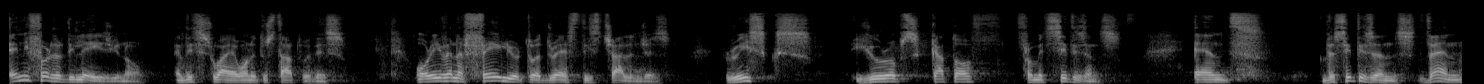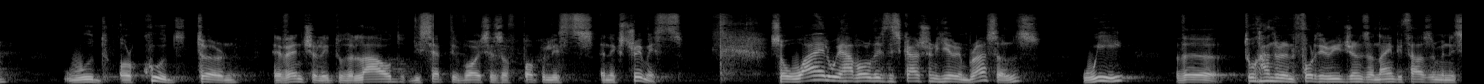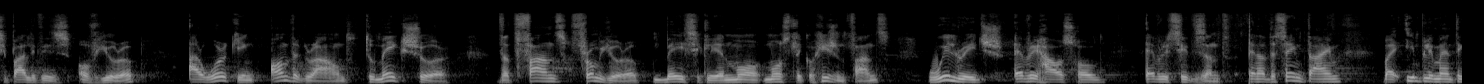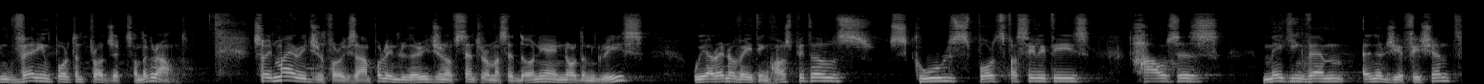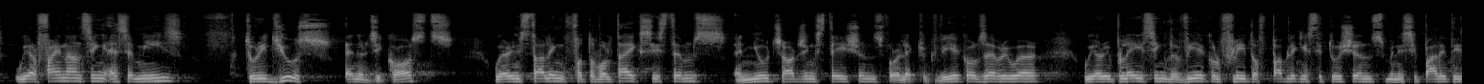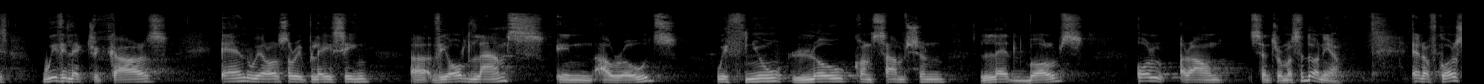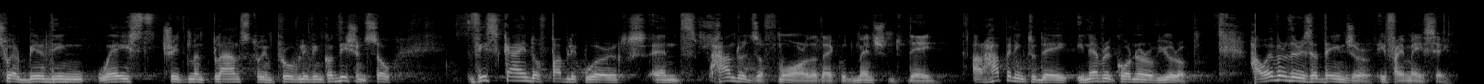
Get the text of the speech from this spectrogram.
Any further delays, you know, and this is why I wanted to start with this, or even a failure to address these challenges, risks Europe's cut off from its citizens. And the citizens then would or could turn eventually to the loud, deceptive voices of populists and extremists. So while we have all this discussion here in Brussels, we, the 240 regions and 90,000 municipalities of Europe, are working on the ground to make sure that funds from Europe, basically and more, mostly cohesion funds, will reach every household, every citizen, and at the same time by implementing very important projects on the ground. So in my region, for example, in the region of Central Macedonia in northern Greece, we are renovating hospitals, schools, sports facilities, houses, making them energy efficient. We are financing SMEs to reduce energy costs, we are installing photovoltaic systems and new charging stations for electric vehicles everywhere. We are replacing the vehicle fleet of public institutions, municipalities with electric cars. And we are also replacing uh, the old lamps in our roads with new low consumption LED bulbs all around Central Macedonia. And of course, we are building waste treatment plants to improve living conditions. So this kind of public works and hundreds of more that I could mention today are happening today in every corner of Europe. However, there is a danger, if I may say.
